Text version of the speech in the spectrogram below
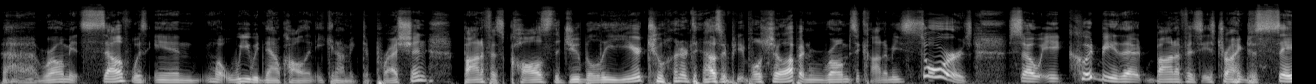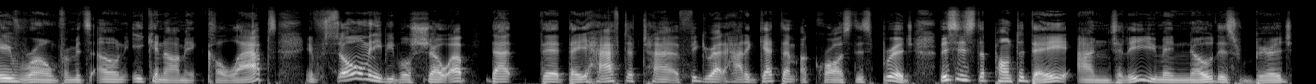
Uh, Rome itself was in what we would now call an economic depression. Boniface calls the Jubilee year. 200,000 people show up and Rome's economy soars. So it could be that Boniface is trying to save Rome from its own economic collapse. If so many people show up, that that they have to figure out how to get them across this bridge. This is the Ponte dei Angeli. You may know this bridge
